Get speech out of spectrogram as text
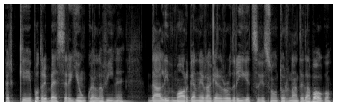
Perché potrebbe essere chiunque alla fine, da Liv Morgan e Raquel Rodriguez che sono tornate da poco,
